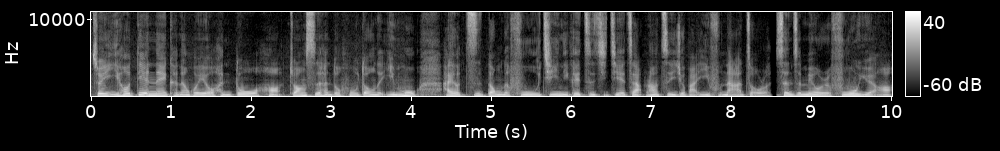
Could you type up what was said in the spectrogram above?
所以以后店内可能会有很多哈装饰很多互动的荧幕，还有自动的服务机，你可以自己结账，然后自己就把衣服拿走了，甚至没有服务员啊。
